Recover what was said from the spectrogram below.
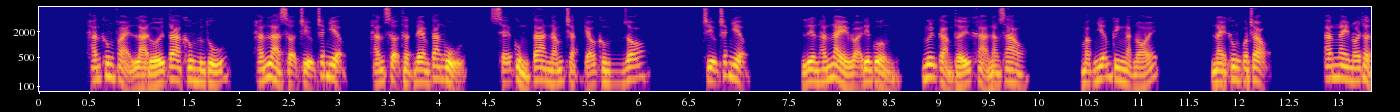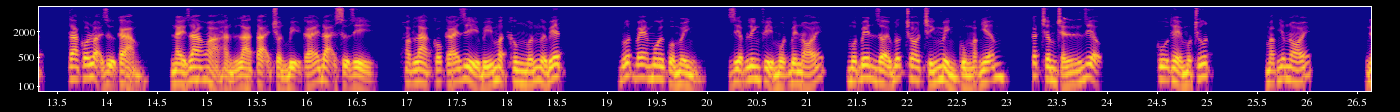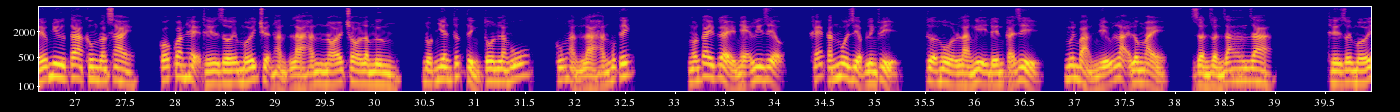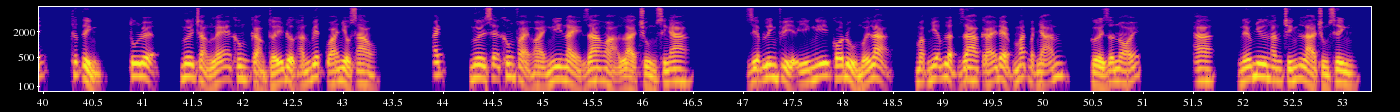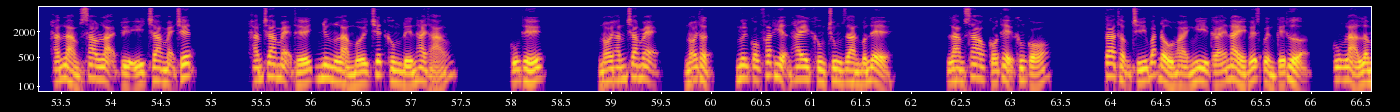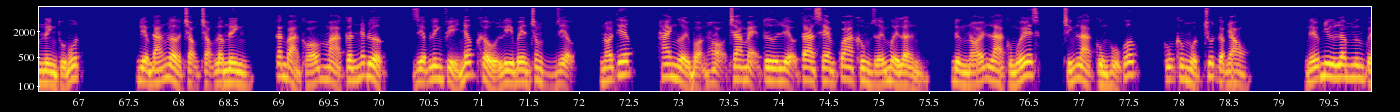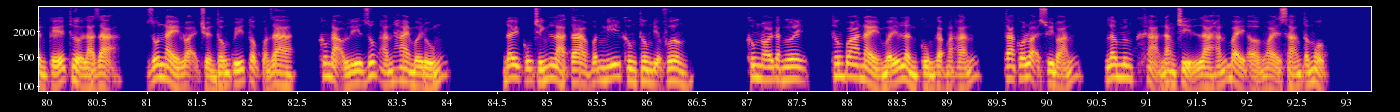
Hắn không phải là đối ta không hứng thú, hắn là sợ chịu trách nhiệm, hắn sợ thật đem ta ngủ, sẽ cùng ta nắm chặt kéo không rõ. Chịu trách nhiệm. Liền hắn này loại điên cuồng, ngươi cảm thấy khả năng sao? Mặc nhiễm kinh ngạc nói, này không quan trọng. An ngay nói thật, ta có loại dự cảm, này ra hỏa hẳn là tại chuẩn bị cái đại sự gì, hoặc là có cái gì bí mật không muốn người biết. Vớt ve môi của mình, diệp linh phỉ một bên nói, một bên rời bước cho chính mình cùng mặc nhiễm, cắt châm chén đến rượu. Cụ thể một chút. Mặc nhiễm nói, nếu như ta không đoán sai, có quan hệ thế giới mới chuyện hẳn là hắn nói cho lâm ngưng, đột nhiên thức tỉnh tôn lăng vũ, cũng hẳn là hắn mất tích. Ngón tay gảy nhẹ ly rượu, khẽ cắn môi diệp linh phỉ, tựa hồ là nghĩ đến cái gì, nguyên bản nhíu lại lông mày, dần dần ra hắn ra. Thế giới mới thức tỉnh, tu luyện, ngươi chẳng lẽ không cảm thấy được hắn biết quá nhiều sao? Ách, ngươi sẽ không phải hoài nghi này ra hỏa là trùng sinh a. Diệp linh phỉ ý nghĩ có đủ mới lạ, mặc nhiễm lật ra cái đẹp mắt bạch nhãn, cười dẫn nói. A, nếu như hắn chính là trùng sinh, hắn làm sao lại tùy ý cha mẹ chết? Hắn cha mẹ thế nhưng là mới chết không đến hai tháng. Cũng thế. Nói hắn cha mẹ, nói thật, ngươi có phát hiện hay không trung gian vấn đề? Làm sao có thể không có? Ta thậm chí bắt đầu hoài nghi cái này hết quyền kế thừa, cũng là lâm ninh thủ bút. Điểm đáng ngờ trọng trọng lâm ninh căn bản khó mà cân nhắc được, diệp linh phỉ nhấp khẩu ly bên trong rượu, nói tiếp, hai người bọn họ cha mẹ tư liệu ta xem qua không dưới mười lần, đừng nói là cùng wes, chính là cùng hữu quốc, cũng không một chút gặp nhau. Nếu như lâm ngưng quyền kế thừa là giả dôn này loại truyền thống quý tộc còn ra không đạo lý giúp hắn hai mới đúng. Đây cũng chính là ta vẫn nghĩ không thông địa phương. Không nói gặp ngươi, thông qua này mấy lần cùng gặp mặt hắn, ta có loại suy đoán, lâm ngưng khả năng chỉ là hắn bày ở ngoài sáng tấm mục.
